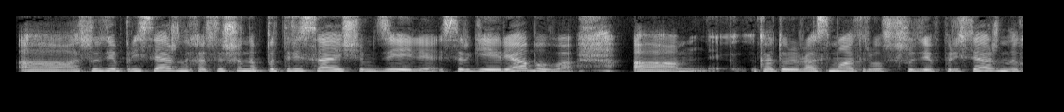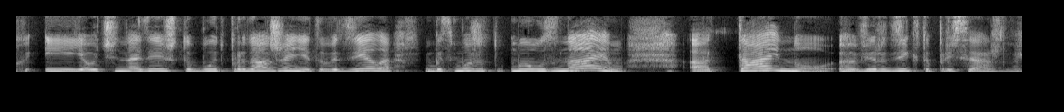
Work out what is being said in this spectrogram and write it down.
о суде присяжных, о совершенно потрясающем деле Сергея Рябова, который рассматривался в суде присяжных. И я очень надеюсь, что будет продолжение этого дела. Быть может, мы узнаем а, тайну э, вердикта присяжных.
